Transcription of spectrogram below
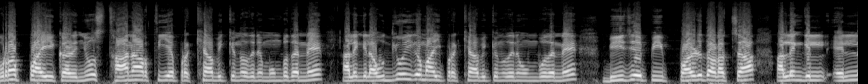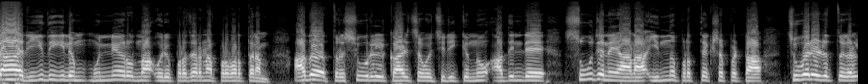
ഉറപ്പായി കഴിഞ്ഞു. സ്ഥാനാർത്ഥിയെ പ്രഖ്യാപിക്കുന്നതിന് മുമ്പ് തന്നെ അല്ലെങ്കിൽ ഔദ്യോഗികമായി പ്രഖ്യാപിക്കുന്നതിന് മുമ്പ് തന്നെ ബി ജെ പി പഴുതടച്ച അല്ലെങ്കിൽ എല്ലാ രീതിയിലും മുന്നേറുന്ന ഒരു പ്രചരണ പ്രവർത്തനം അത് തൃശ്ശൂരിൽ കാഴ്ചവച്ചിരിക്കുന്നു. അതിന്റെ സൂചനയാണ് ഇന്ന് പ്രത്യക്ഷപ്പെട്ട ചുവരെഴുത്തുകൾ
